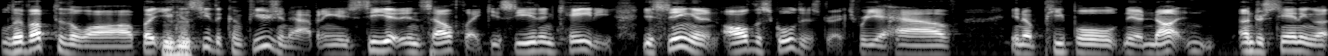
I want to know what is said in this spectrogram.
live up to the law, but you mm-hmm. can see the confusion happening. You see it in Southlake, you see it in Katy, you're seeing it in all the school districts where you have you know people you know, not understanding. Uh,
